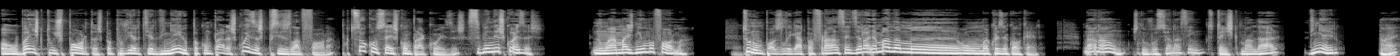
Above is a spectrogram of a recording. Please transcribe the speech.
ou bens que tu exportas para poder ter dinheiro para comprar as coisas que precisas lá de fora, porque tu só consegues comprar coisas se vendes coisas. Não há mais nenhuma forma. Tu não podes ligar para a França e dizer: Olha, manda-me uma coisa qualquer. Não, não, isto não funciona assim. Tu tens que mandar dinheiro, não é?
